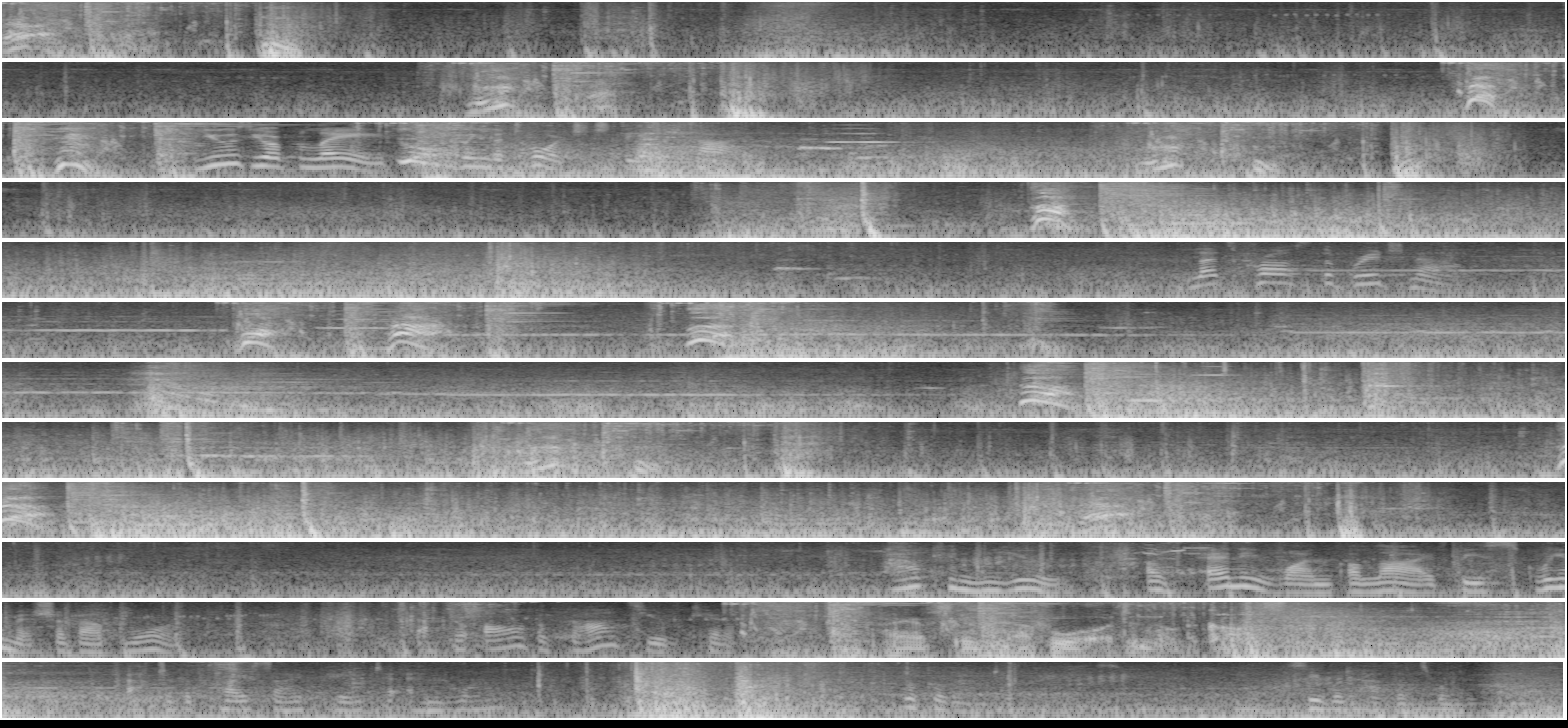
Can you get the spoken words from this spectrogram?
Ugh. Use your blade to swing the torch to the other side. Let's cross the bridge now. Ha! How can you, of anyone alive, be squeamish about war? After all the gods you've killed, I have seen enough war to know the cost. after the price I paid to end one? Look around you. See what happens when we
